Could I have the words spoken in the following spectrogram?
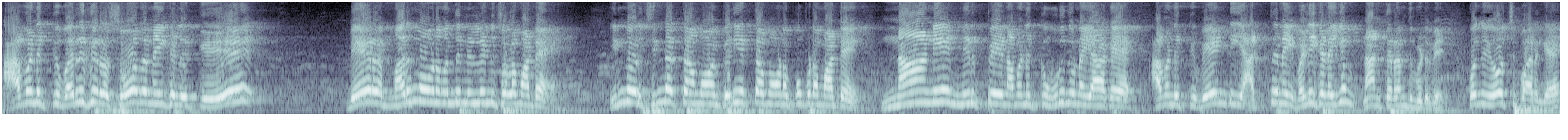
அவனுக்கு வருகிற சோதனைகளுக்கு வேற மர்மவனை வந்து நில்லுன்னு சொல்ல மாட்டேன். இன்னொரு சின்னத்தாமவன் பெரியத்தாமவனை கூப்பிட மாட்டேன். நானே நிற்பேன் அவனுக்கு உறுதுணையாக. அவனுக்கு வேண்டிய அத்தனை வழிகளையும் நான் திறந்து விடுவேன். கொஞ்சம் யோசிச்சு பாருங்க.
